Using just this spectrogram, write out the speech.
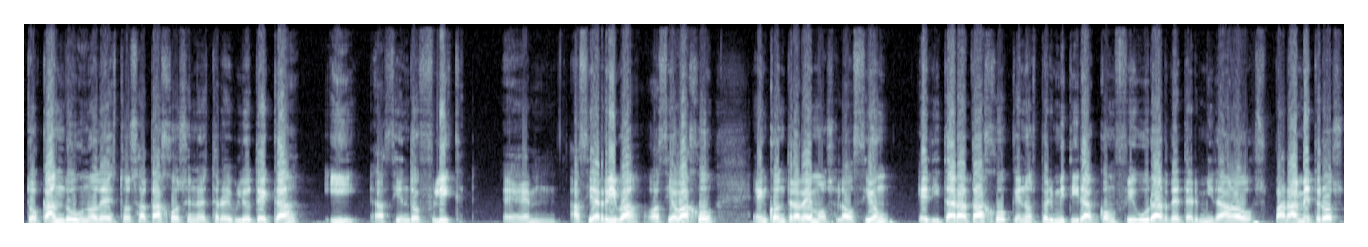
Tocando uno de estos atajos en nuestra biblioteca y haciendo flick em, hacia arriba o hacia abajo encontraremos la opción editar atajo que nos permitirá configurar determinados parámetros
